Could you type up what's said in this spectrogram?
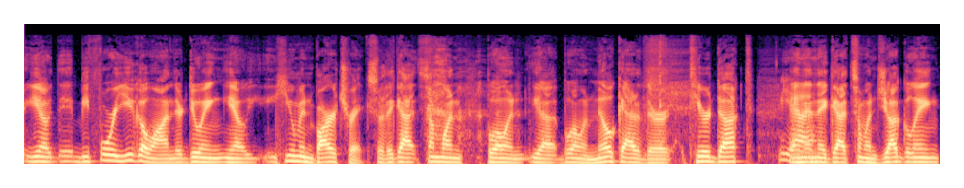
you know, before you go on, they're doing, you know, human bar tricks. So they got someone blowing, yeah, blowing milk out of their tear duct. Yeah. And then they got someone juggling,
